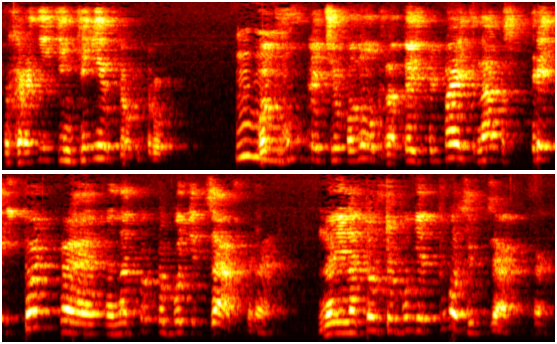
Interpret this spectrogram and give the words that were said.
сохранить интерес друг к другу. Угу. Вот, вот для чего нужно. То есть, понимаете, надо смотреть не только на то, что будет завтра, но и на то, что будет послезавтра.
